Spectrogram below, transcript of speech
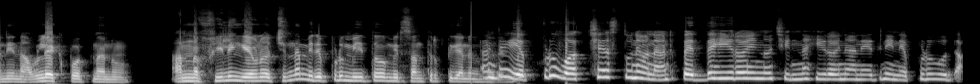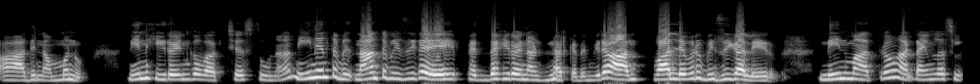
నేను అవ్వలేకపోతున్నాను అన్న ఫీలింగ్ ఏమైనా వచ్చిందా? మీరు ఎప్పుడు మీతో మీరు సంతృప్తిగానే అంటే? ఎప్పుడు వర్క్ చేస్తూనే ఉన్నా. అంటే పెద్ద హీరోయిన్ చిన్న హీరోయిన్ అనేది నేను ఎప్పుడు అది నమ్మను. నేను హీరోయిన్గా వర్క్ చేస్తూ ఉన్నాను? నేనెంత నా అంత బిజీగా ఏ పెద్ద హీరోయిన్ అంటున్నారు కదా మీరు? వాళ్ళెవరు బిజీగా లేరు. నేను మాత్రం ఆ టైంలో అసలు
